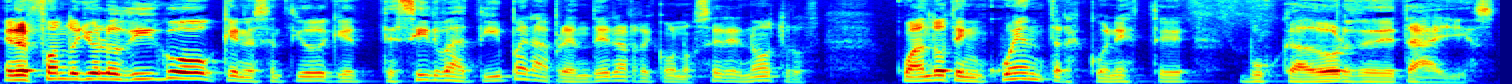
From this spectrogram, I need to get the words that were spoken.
en el fondo yo lo digo que en el sentido de que te sirva a ti para aprender a reconocer en otros, cuando te encuentras con este buscador de detalles.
